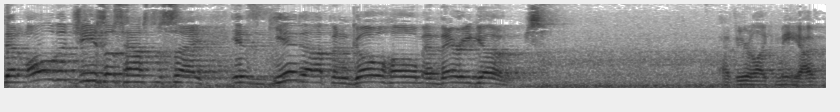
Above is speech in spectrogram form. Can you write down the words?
that all that Jesus has to say is get up and go home, and there he goes. If you're like me, I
